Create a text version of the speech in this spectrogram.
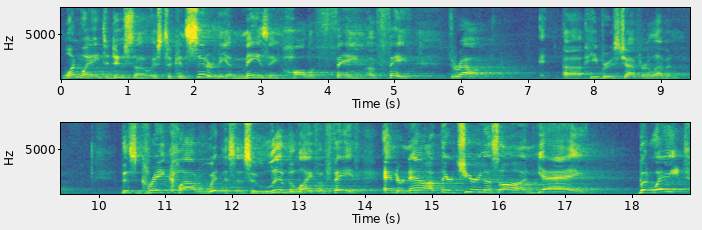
One way to do so is to consider the amazing hall of fame of faith throughout uh, Hebrews chapter 11. This great cloud of witnesses who lived the life of faith and are now up there cheering us on. Yay! But wait,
